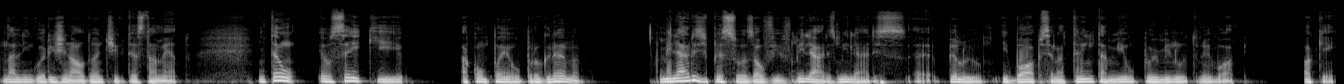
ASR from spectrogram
na língua original do Antigo Testamento. Então, eu sei que acompanham o programa milhares de pessoas ao vivo, milhares, milhares, é, pelo Ibope, sei lá, 30 mil por minuto no Ibope. Ok.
